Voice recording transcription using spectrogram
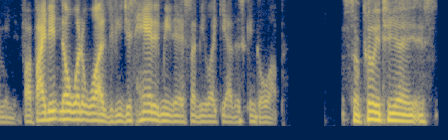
I mean, if, if I didn't know what it was, if you just handed me this, I'd be like, yeah, this can go up. So Pili TA is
